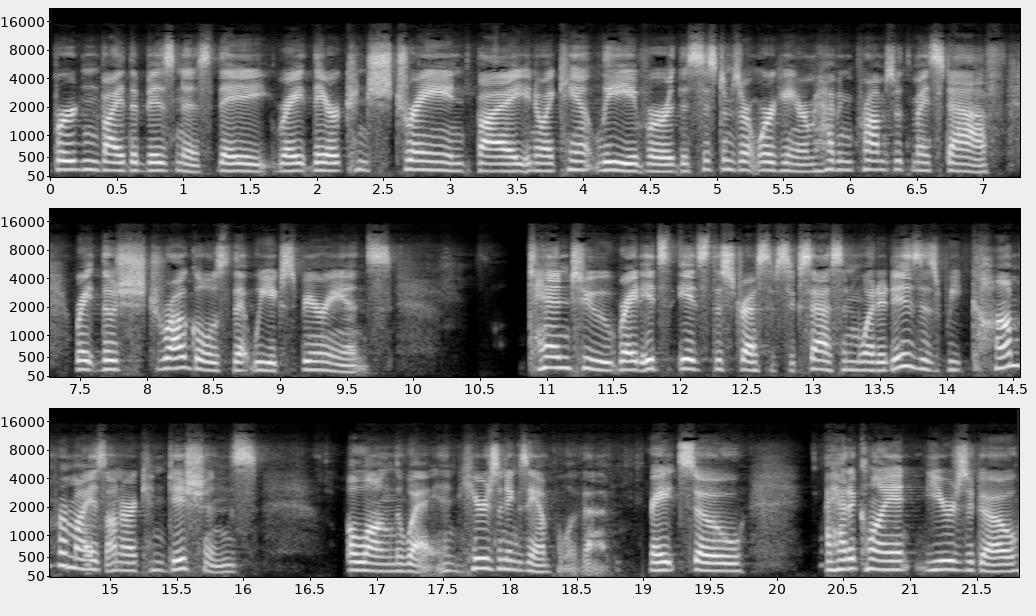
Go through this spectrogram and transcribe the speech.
burdened by the business. They, right, they are constrained by, you know, I can't leave or the systems aren't working or I'm having problems with my staff, right? Those struggles that we experience tend to right it's it's the stress of success. And what it is is we compromise on our conditions along the way. And here's an example of that right? So i had a client years ago.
